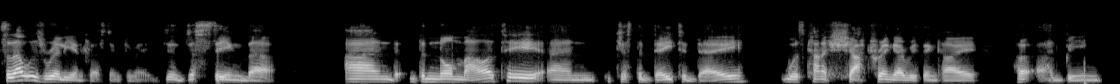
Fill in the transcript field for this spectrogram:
So that was really interesting to me, just seeing that and the normality and just the day to day was kind of shattering everything I had been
